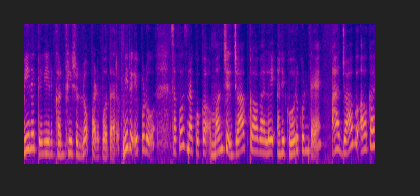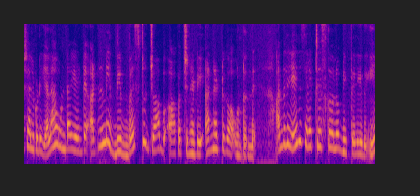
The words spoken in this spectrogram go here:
మీరే తెలియని కన్ఫ్యూజన్లో పడిపోతారు. మీరు ఇప్పుడు సపోజ్ నాకు ఒక మంచి జాబ్ కావాలి అని కోరుకుంటే ఆ జాబ్ అవకాశాలు కూడా ఎలా ఉంటాయి అంటే అన్ని ది బెస్ట్ జాబ్ ఆపర్చునిటీ అన్నట్టుగా ఉంటుంది. అందులో ఏది సెలెక్ట్ చేసుకోవాలో మీకు తెలియదు. ఏ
